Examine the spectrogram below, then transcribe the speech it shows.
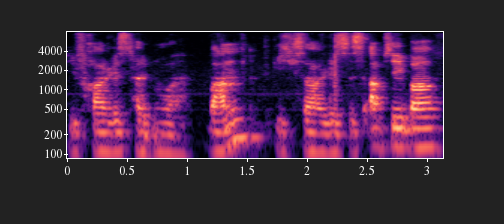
die Frage ist halt nur, wann. Ich sage, es ist absehbar.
